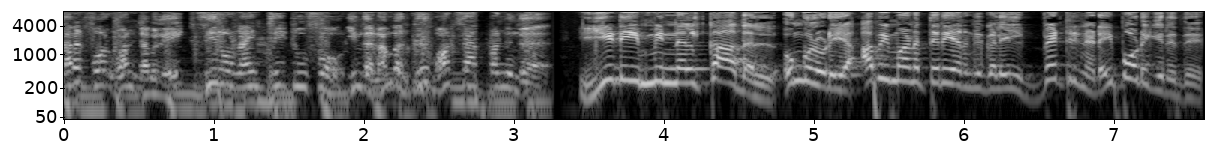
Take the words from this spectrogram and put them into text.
seven four one double eight zero nine three two four இந்த நம்பருக்கு வாட்ஸ்அப் பண்ணுங்க. இடி மின்னல் காதல் உங்களுடைய அபிமான திரையரங்குகளில் வெற்றி நடை போடுகிறது.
